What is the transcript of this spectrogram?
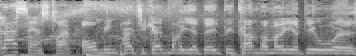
Lars Sandstrøm. Og min praktikant Maria Dalby Kamper. Maria, det er jo øh,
